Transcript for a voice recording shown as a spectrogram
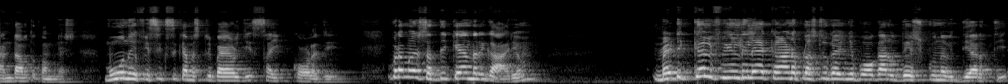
രണ്ടാമത്തെ കോമ്പിനേഷൻ മൂന്ന് ഫിസിക്സ് കെമിസ്ട്രി ബയോളജി സൈക്കോളജി ഇവിടെ നമ്മൾ ശ്രദ്ധിക്കേണ്ട ഒരു കാര്യം മെഡിക്കൽ ഫീൽഡിലേക്കാണ് പ്ലസ് ടു കഴിഞ്ഞ് പോകാൻ ഉദ്ദേശിക്കുന്ന വിദ്യാർത്ഥി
